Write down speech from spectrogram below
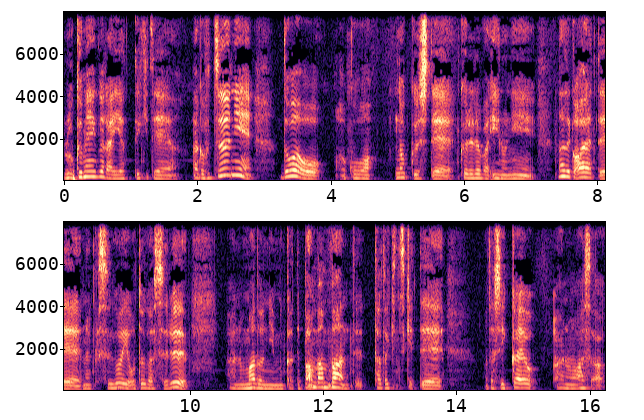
6名ぐらいやってきてなんか普通にドアをこうノックしてくれればいいのになぜかあえてなんかすごい音がするあの窓に向かってバンバンバンって叩きつけて私一回あの朝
